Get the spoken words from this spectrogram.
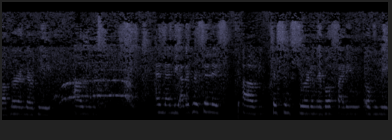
lover, and there would be, um, and then the other person is um, Kristen Stewart, and they're both fighting over me.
